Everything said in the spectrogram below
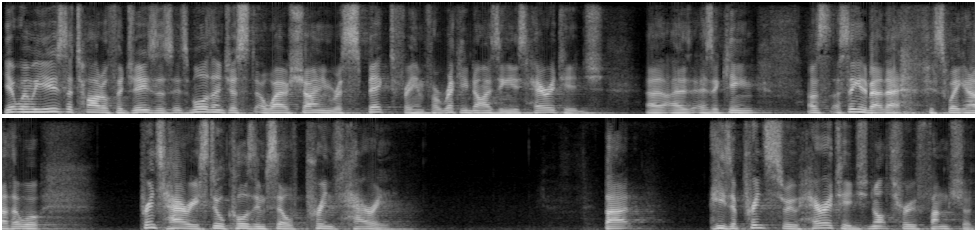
Yet, when we use the title for Jesus, it's more than just a way of showing respect for him, for recognizing his heritage uh, as, as a king. I was, I was thinking about that this week, and I thought, well, Prince Harry still calls himself Prince Harry. But he's a prince through heritage, not through function.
